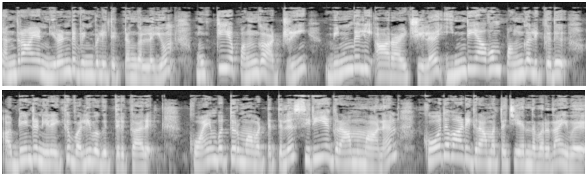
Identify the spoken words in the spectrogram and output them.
சந்திராயன் இரண்டு விண்வெளி திட்டங்கள்லையும் முக்கிய பங்காற்றி விண்வெளி ஆராய்ச்சியில் இந்தியாவும் பங்களிக்குது அப்படின்ற நிலைக்கு வழிவகுத்திருக்காரு. கோயம்புத்தூர் மாவட்டத்தில் சிறிய கிராமமான கோதவாடி கிராமத்தை சேர்ந்தவர் தான் இவர்.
